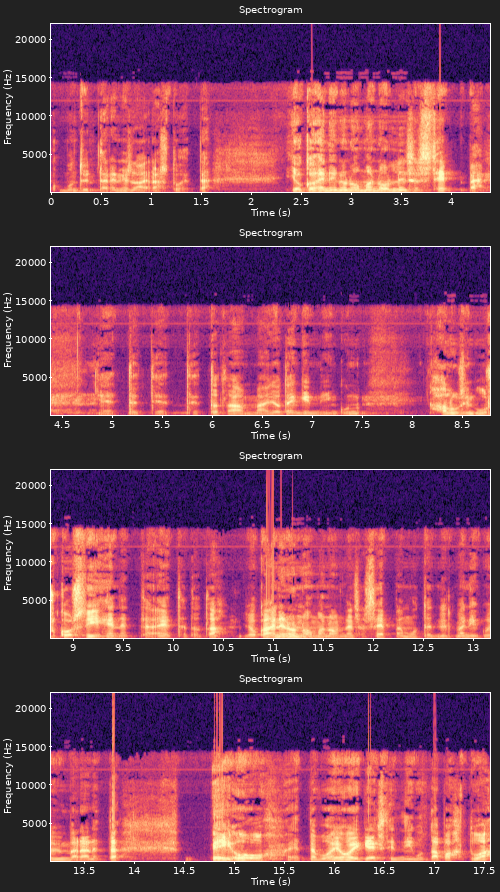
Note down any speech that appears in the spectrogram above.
kun mun tyttäreni sairastui, että jokainen on oman onnensa seppä. Että, et, et, et, tota, mä jotenkin niin kuin halusin uskoa siihen, että, että tota, jokainen on oman onnensa seppä, mutta nyt mä niin kuin ymmärrän, että ei oo, että voi oikeasti niin kuin tapahtua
